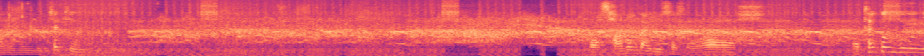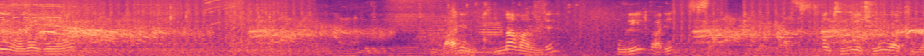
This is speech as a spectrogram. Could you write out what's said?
여러분. 채팅. 와 4번까지 있었어 와 씨. 아, 태권부인님 어서오세요 마린 겁나 많은데? 우리 마린? 한 두 분이 죽은 것 같은데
